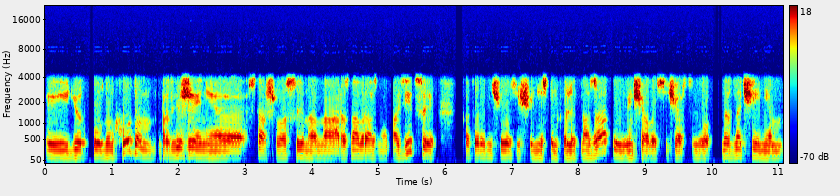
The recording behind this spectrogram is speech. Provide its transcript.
и идет полным ходом. Продвижение старшего сына на разнообразные позиции, которое началось еще несколько лет назад и венчалось сейчас его назначением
